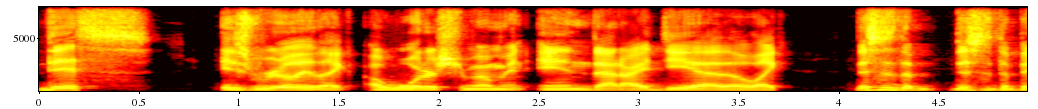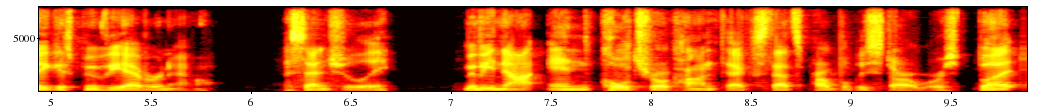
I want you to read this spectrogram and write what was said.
this is really like a watershed moment in that idea that like this is the this is the biggest movie ever now essentially. Maybe not in cultural context that's probably star wars but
